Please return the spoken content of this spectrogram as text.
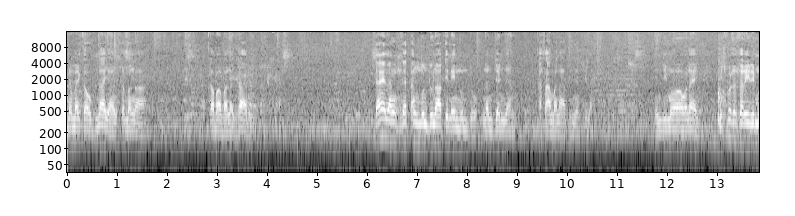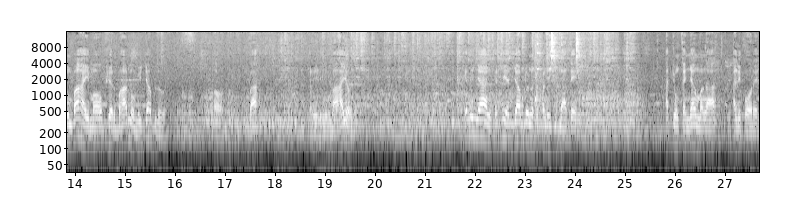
na may kaugnayan sa mga kababalaghan. Dahil ang hanggat ang mundo natin ay mundo, nandyan yan. Kasama natin yan sila. Hindi mawawala yan. Mismo sa sarili mong bahay, maobserbahan mo, may diablo. Eh. Oh, di ba? Sarili mong bahay yun. Ganun yan, kasi ang diablo nasa paligid natin. At yung kanyang mga alipores.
